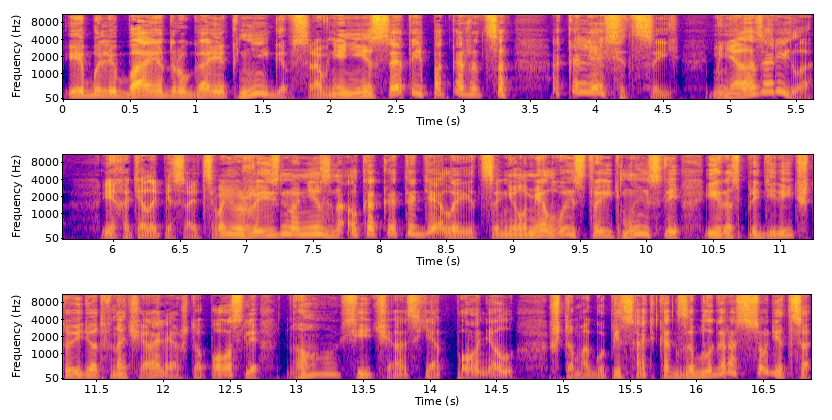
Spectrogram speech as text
ибо любая другая книга в сравнении с этой покажется околесицей. Меня озарило. Я хотел описать свою жизнь, но не знал, как это делается, не умел выстроить мысли и распределить, что идет в начале, а что после. Но сейчас я понял, что могу писать, как заблагорассудится.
